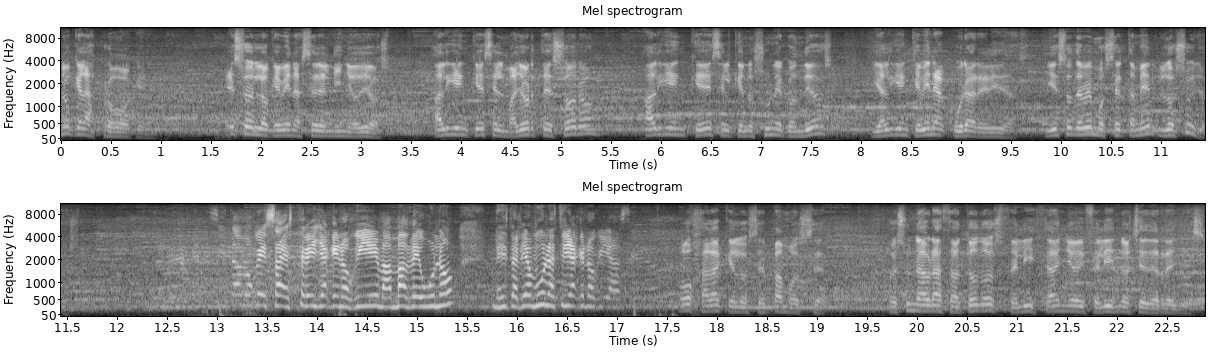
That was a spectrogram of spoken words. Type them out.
no que las provoquen. Eso es lo que viene a ser el niño Dios. Alguien que es el mayor tesoro, alguien que es el que nos une con Dios y alguien que viene a curar heridas. Y eso debemos ser también los suyos. Necesitamos que esa estrella que nos guíe, más, de uno, necesitaríamos una estrella que nos guiase. Ojalá que lo sepamos ser. Pues un abrazo a todos, feliz año y feliz noche de Reyes.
